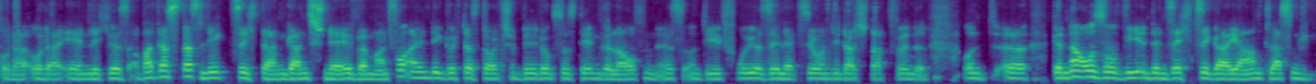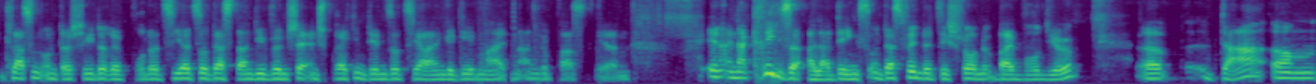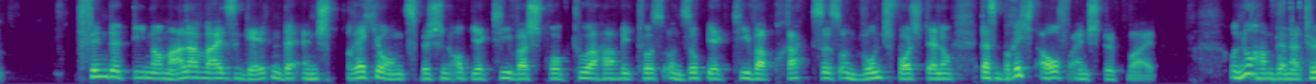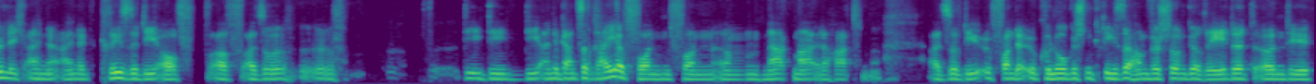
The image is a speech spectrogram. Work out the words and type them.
oder, oder ähnliches. Aber das, das legt sich dann ganz schnell, wenn man vor allen Dingen durch das deutsche Bildungssystem gelaufen ist und die frühe Selektion, die da stattfindet. Und äh, genauso wie in den 60er Jahren Klassen, Klassenunterschiede reproduziert, sodass dann die Wünsche entsprechend den sozialen Gegebenheiten angepasst werden. In einer Krise allerdings, und das findet sich schon bei Bourdieu, äh, da ähm, findet die normalerweise geltende Entsprechung zwischen objektiver Struktur, Habitus und subjektiver Praxis und Wunschvorstellung, das bricht auf ein Stück weit. Und nur haben wir natürlich eine, eine Krise, die auf, auf also äh, die, die, die eine ganze Reihe von, von ähm, Merkmalen hat. Ne? Also die, von der ökologischen Krise haben wir schon geredet. Die,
